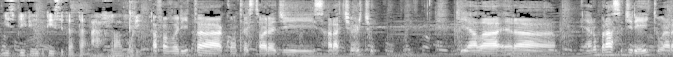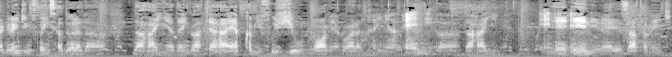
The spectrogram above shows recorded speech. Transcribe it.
me explica aí do que se trata a favorita. A favorita conta a história de Sarah Churchill, que ela era, era o braço direito, era a grande influenciadora da, da rainha da Inglaterra à época, me fugiu o nome agora. Rainha N. Da, da rainha. N, N, né, exatamente.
